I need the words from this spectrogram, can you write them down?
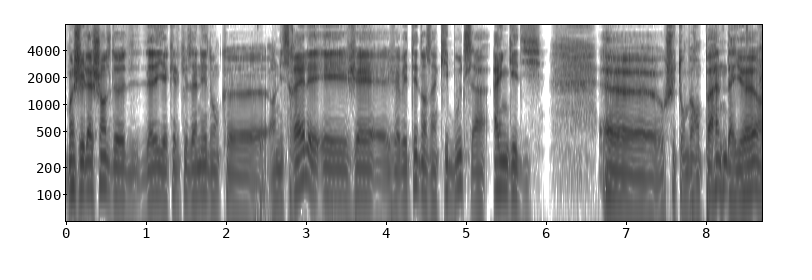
Moi, j'ai eu la chance d'aller il y a quelques années donc euh, en Israël et, j'avais été dans un kibbutz à Engedi. Euh, où je suis tombé en panne d'ailleurs,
